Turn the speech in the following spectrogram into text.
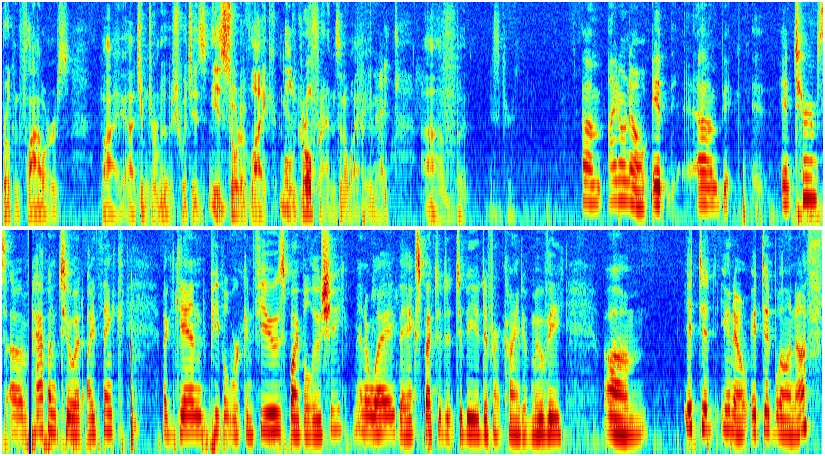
Broken Flowers by uh, Jim Jarmusch, which is is sort of like Yeah. old girlfriends in a way, you know. Um, but just curious. Um, I don't know. It um, in terms of happened to it. I think again people were confused by Belushi in a way. They expected it to be a different kind of movie. Um, it did, you know, it did well enough,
